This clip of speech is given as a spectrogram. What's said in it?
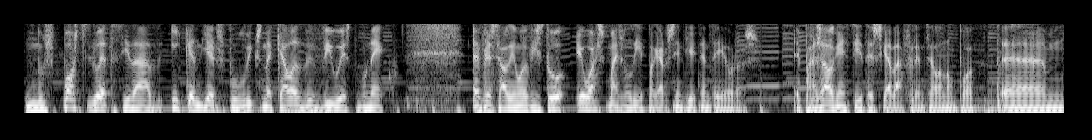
nos postos de eletricidade e candeeiros públicos, naquela de viu este boneco, a ver se alguém o avistou. Eu acho que mais valia pagar os 180 euros. Epá, já alguém se devia ter chegado à frente, ela não pode. Ahm,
